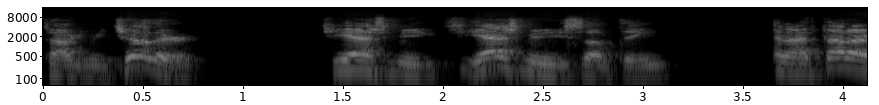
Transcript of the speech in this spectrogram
talking to each other. She asked me, she asked me something, and I thought I,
